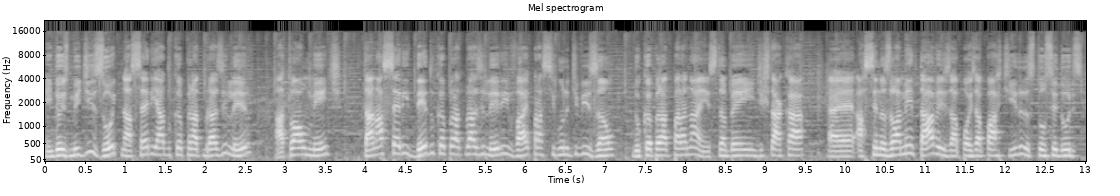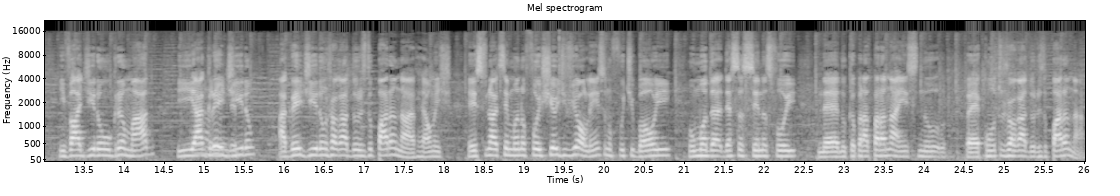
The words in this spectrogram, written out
em 2018 na Série A do Campeonato Brasileiro, atualmente está na Série D do Campeonato Brasileiro e vai para a segunda divisão do Campeonato Paranaense. Também destacar eh, as cenas lamentáveis após a partida, os torcedores invadiram o gramado e agrediram agrediram jogadores do Paraná. Realmente, esse final de semana foi cheio de violência no futebol e uma dessas cenas foi né, no Campeonato Paranaense no, é, contra os jogadores do Paraná.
